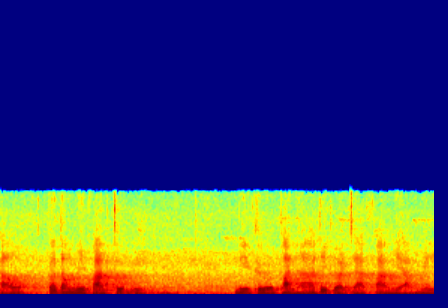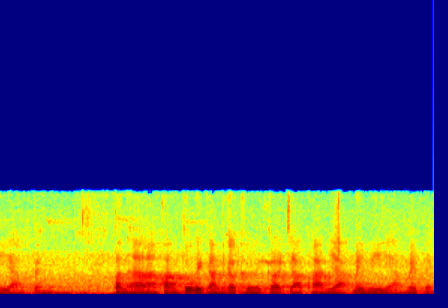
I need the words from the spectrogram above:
เขา ก็ต้องมีความทุกข์อีก นี่คือปัญหาที่เกิดจากความอยากมีอยากเป็น ปัญหาความทุกข์อีกกันก็คือเกิดจากความอยากไม่มีอยากไม่เป็น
